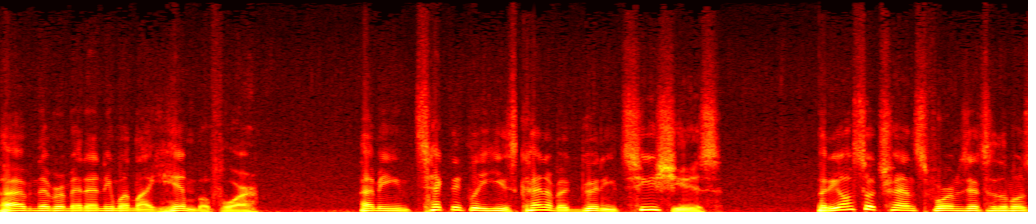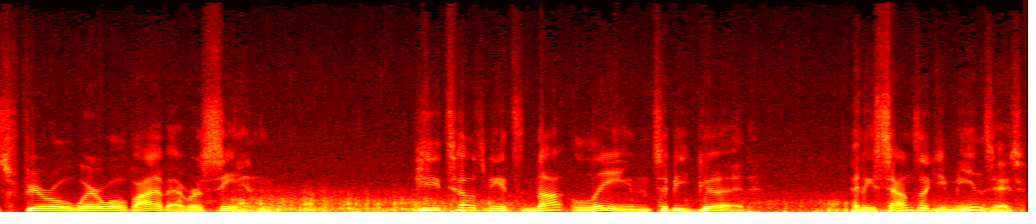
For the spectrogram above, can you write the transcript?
I've never met anyone like him before. I mean, technically he's kind of a goody two-shoes, but he also transforms into the most feral werewolf I've ever seen. He tells me it's not lame to be good. And he sounds like he means it.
